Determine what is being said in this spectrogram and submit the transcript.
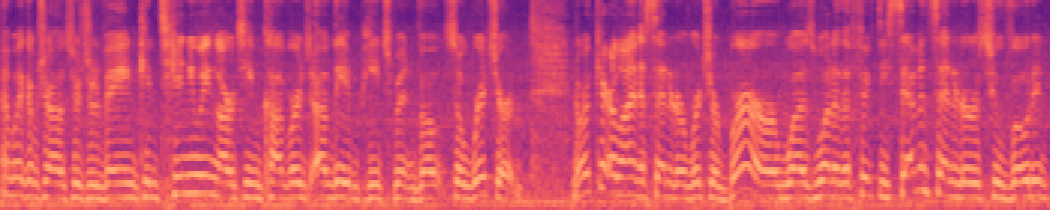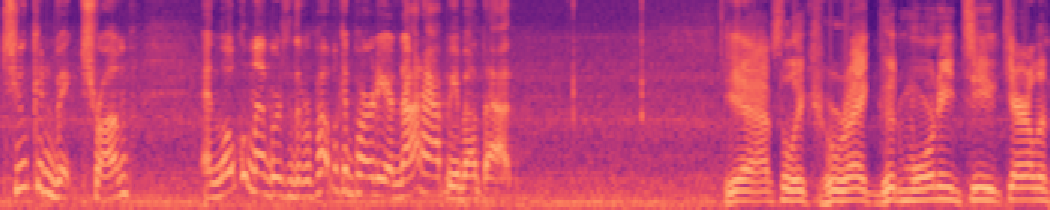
And Wake Up Charlotte's Richard Vane continuing our team coverage of the impeachment vote. So, Richard, North Carolina Senator Richard Burr was one of the 57 senators who voted to convict Trump. And local members of the Republican Party are not happy about that. Yeah, absolutely correct. Good morning to you, Carolyn.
